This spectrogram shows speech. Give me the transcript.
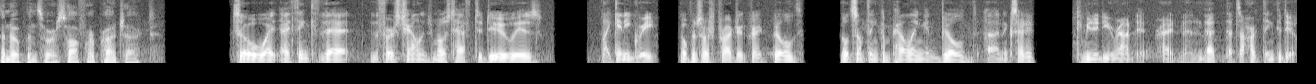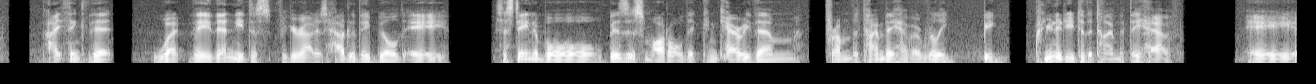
an open source software project? So I, I think that the first challenge most have to do is, like any great open source project, right, build build something compelling and build an excited community around it, right? And that, that's a hard thing to do. I think that what they then need to figure out is how do they build a sustainable business model that can carry them from the time they have a really big community to the time that they have a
